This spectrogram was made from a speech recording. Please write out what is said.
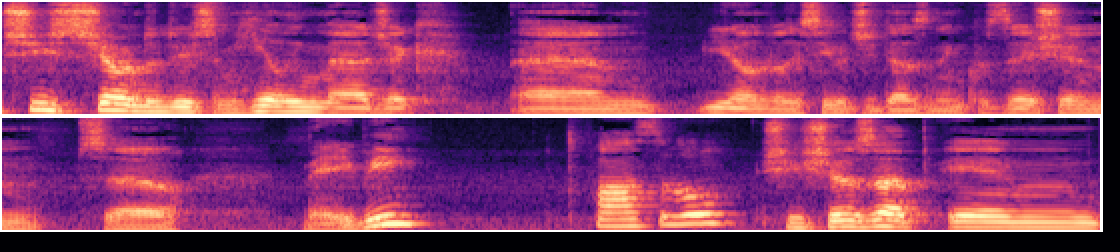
she's shown to do some healing magic, and you don't really see what she does in Inquisition, so maybe It's possible. she shows up in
